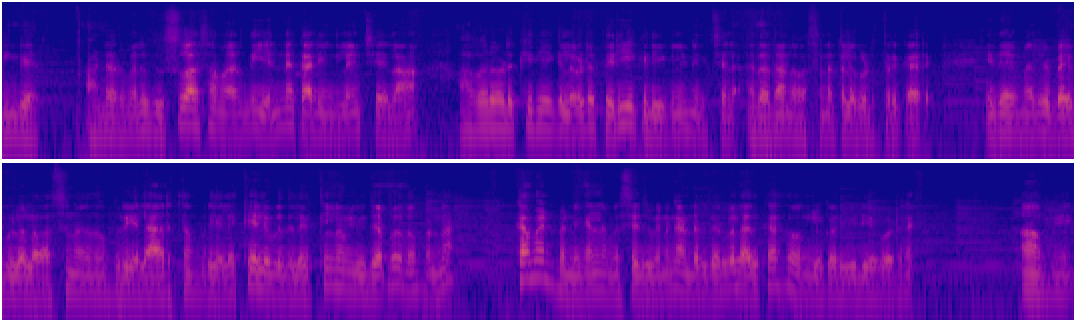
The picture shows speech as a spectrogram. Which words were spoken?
நீங்கள் ஆண்டவர் மேலே விசுவாசமாக இருந்து என்ன காரியங்களையும் செய்யலாம் அவரோட கிரியைகளோட பெரிய கிரியைகளையும் நீங்கள் செய்யலாம். அதை தான் அந்த வசனத்தில் கொடுத்துருக்காரு. இதே மாதிரி பைபிளில் உள்ள வசனம் எதுவும் புரியலை அர்த்தம் புரியலை கேள்வி இதில் இருக்குன்னு உங்களுக்கு ஜப்பம் எதுவும் பண்ணால் கமெண்ட் பண்ணுங்கள் மெசேஜ் பண்ணுங்கள் அண்டர் கருவில் அதுக்காக உங்களுக்கு ஒரு வீடியோ போடுறேன். ஆமே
